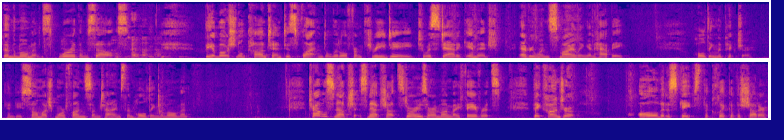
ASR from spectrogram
than the moments were themselves. the emotional content is flattened a little from 3D to a static image. Everyone's smiling and happy. Holding the picture can be so much more fun sometimes than holding the moment. Travel snapshot, snapshot stories are among my favorites. They conjure all that escapes the click of the shutter.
